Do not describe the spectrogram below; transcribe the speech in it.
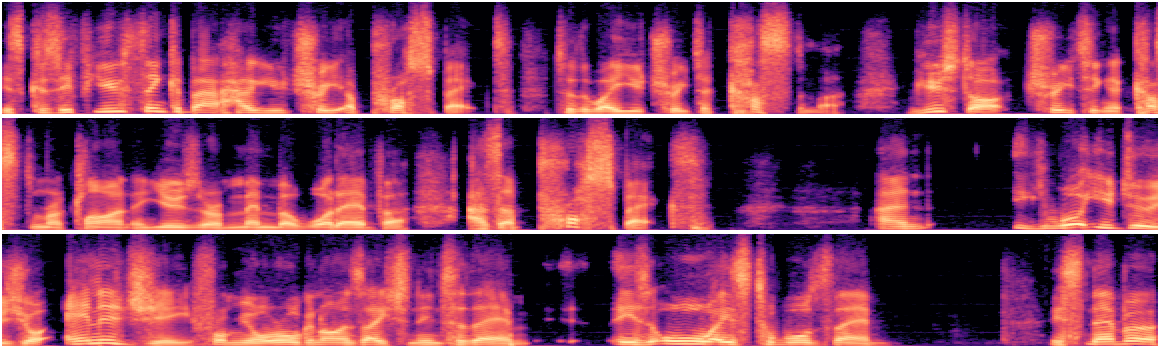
is because if you think about how you treat a prospect to the way you treat a customer, if you start treating a customer, a client, a user, a member, whatever, as a prospect, and what you do is your energy from your organization into them is always towards them. It's never,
